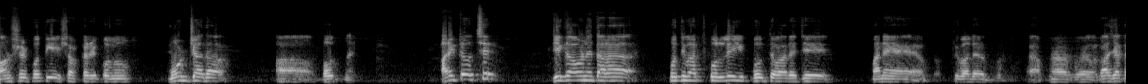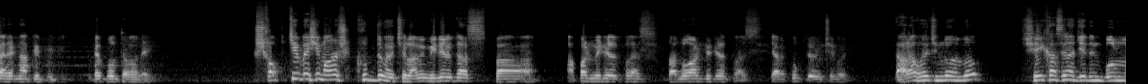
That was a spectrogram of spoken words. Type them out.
মানুষের প্রতি এই সরকারের কোনো মর্যাদা বোধ নাই। আরেকটা হচ্ছে যে কারণে তারা প্রতিবাদ করলেই বলতে পারে যে মানে কি বলে, আপনার রাজাকারের নাতি প্রতি, এটা বলতে পারে। সবচেয়ে বেশি মানুষ ক্ষুব্ধ হয়েছিল, আমি মিডল ক্লাস বা আপার মিডল ক্লাস বা লোয়ার মিডল ক্লাস যারা ক্ষুব্ধ হয়েছিল তারা হয়েছিল হলো, শেখ হাসিনা যেদিন বলল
